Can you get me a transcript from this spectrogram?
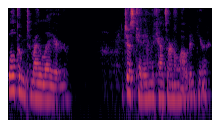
Welcome to my lair. Just kidding, the cats aren't allowed in here.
